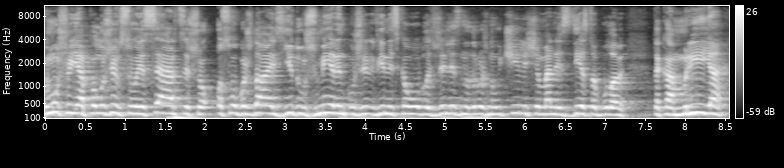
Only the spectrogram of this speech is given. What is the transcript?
Тому що я положив своє серце, що освобождаюсь, їду в Жміринку, Вінницька область, железнодорожне училище. У мене з дитинства була така мрія,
